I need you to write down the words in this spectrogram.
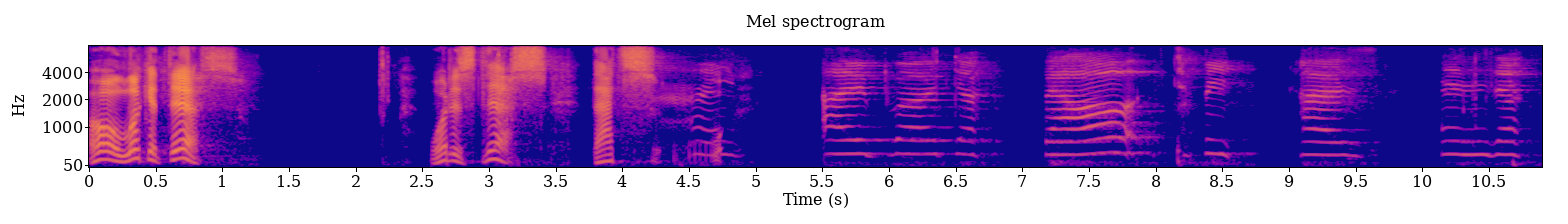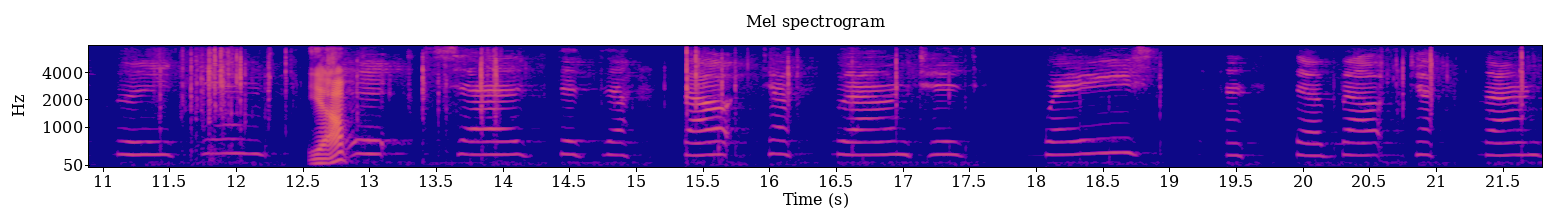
Oh, look at this. What is this? That's, I bought a belt because in the yep. it says that the belt around his waist and the belt around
